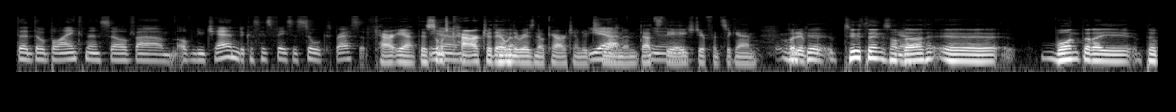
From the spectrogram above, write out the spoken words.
the the blankness of um of Lucien because his face is so expressive. Char- yeah, there's so much character there where there is no character in Lucien, Yeah, and that's the age difference again. But Like, it, two things on yeah. that. Uh, one that I the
